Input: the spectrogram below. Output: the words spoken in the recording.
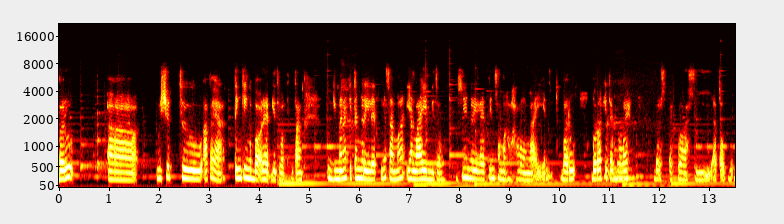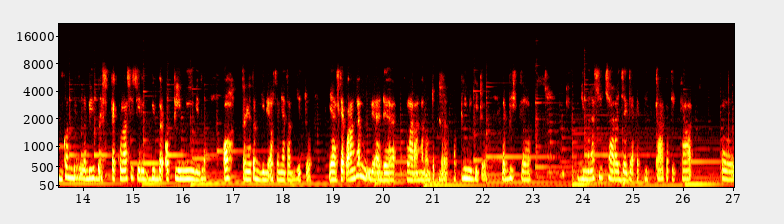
baru uh, we should to apa ya thinking about that gitu loh tentang gimana kita ngerelate-nya sama yang lain gitu maksudnya ngerelatein sama hal-hal yang lain baru baru kita Mm-mm. boleh berspekulasi atau bu- bukan lebih berspekulasi sih lebih beropini gitu oh ternyata begini oh ternyata begitu ya setiap orang kan nggak ada larangan untuk beropini gitu. Lebih ke gimana sih cara jaga etika ketika eh,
